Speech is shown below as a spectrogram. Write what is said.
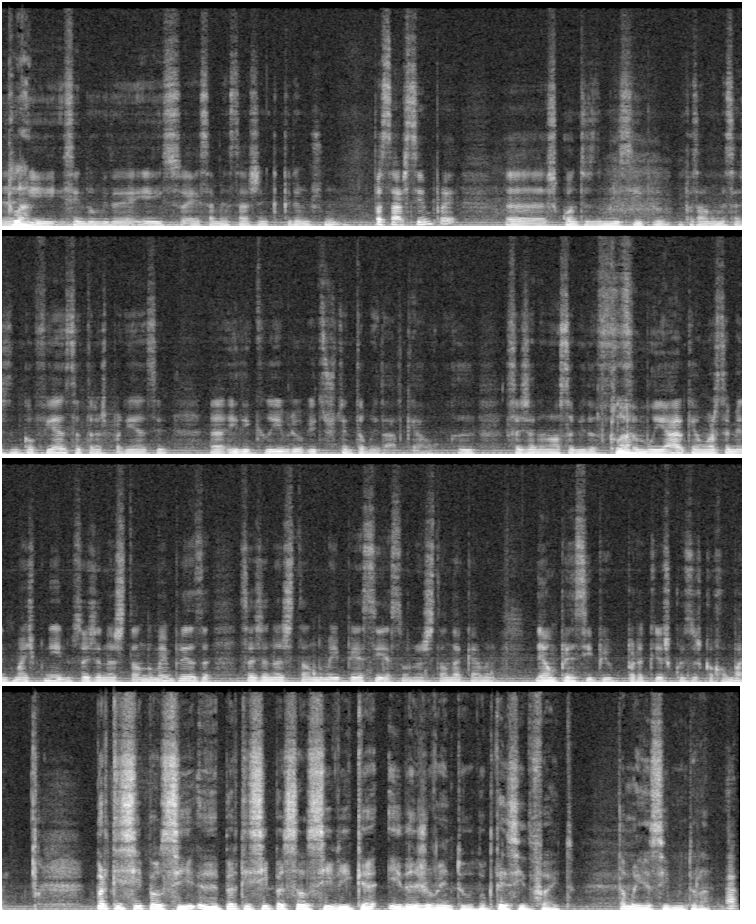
Eh, claro. E, sem dúvida, é, isso, é essa a mensagem que queremos passar sempre. É, eh, as contas do município, passar uma mensagem de confiança, de transparência, uh, e de equilíbrio e de sustentabilidade, que é algo que seja na nossa vida claro. familiar, que é um orçamento mais pequenino, seja na gestão de uma empresa, seja na gestão de uma IPSS ou na gestão da Câmara, é um princípio para que as coisas corram bem. Participação cívica e da juventude, o que tem sido feito? Também assim muito rápido. Ah,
